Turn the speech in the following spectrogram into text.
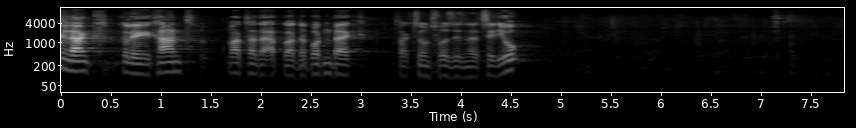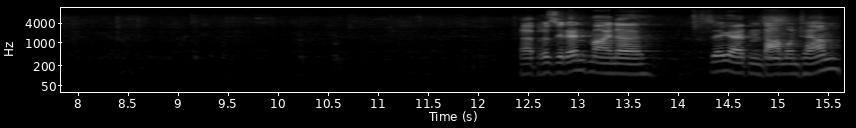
Vielen Dank, Kollege Kahnt. Das Wort hat der Abg. Boddenberg, Fraktionsvorsitzender der CDU. Herr Präsident, meine sehr geehrten Damen und Herren!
